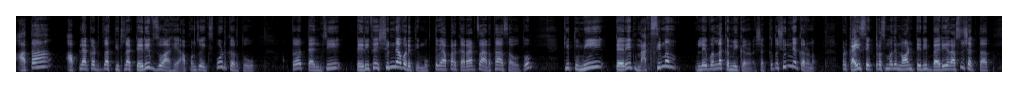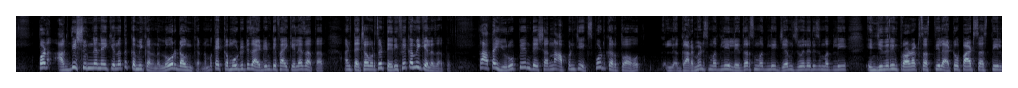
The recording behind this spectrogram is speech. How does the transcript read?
आता आपल्याकडचा तिथला टेरिफ जो आहे आपण जो एक्सपोर्ट करतो तर त्यांची टेरिफ हे शून्यावर येते. मुक्त व्यापार करारचा अर्थ असा होतो की तुम्ही टेरिफ मॅक्सिमम लेवलला कमी करणं शक्यतो शून्य करणं. पण काही सेक्टर्समध्ये नॉन टेरिफ बॅरियर असू शकतात. पण अगदी शून्य नाही केलं तर कमी करणं लोअर डाऊन करणं. मग काही कमोडिटीज आयडेंटिफाय केल्या जातात आणि त्याच्यावरचं टेरिफ हे कमी केलं जातं. तर आता युरोपियन देशांना आपण जी एक्सपोर्ट करतो आहोत गार्मेंट्समधली लेदर्समधली जेम्स ज्वेलरीजमधली इंजिनिअरिंग प्रॉडक्ट्स असतील ॲटो पार्ट्स असतील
